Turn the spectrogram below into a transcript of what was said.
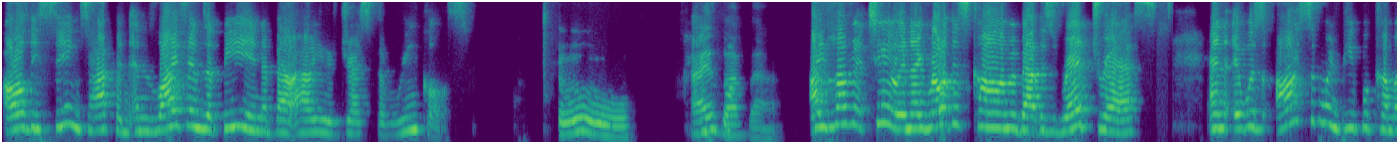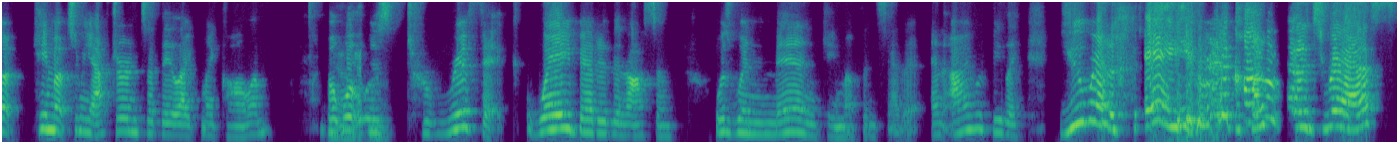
All these things happen, and life ends up being about how you address the wrinkles. Ooh, I love that. I love it too. And I wrote this column about this red dress. And it was awesome when people come up came up to me after and said they liked my column. But Yeah. what was terrific, way better than awesome, was when men came up and said it. And I would be like, You read a A, you read a column about a dress.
